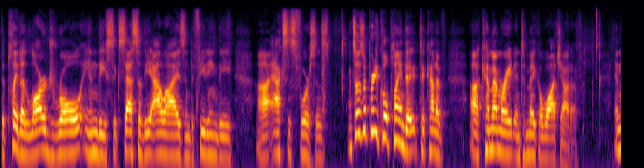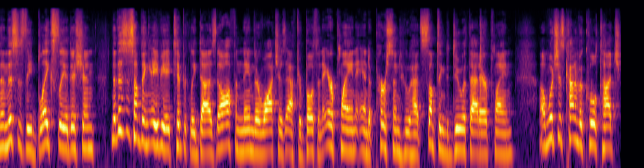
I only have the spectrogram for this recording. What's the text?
that played a large role in the success of the Allies in defeating the uh, Axis forces. And so it's a pretty cool plane to, to kind of uh, commemorate and to make a watch out of. And then this is the Blakeslee edition. Now, this is something AVI-8 typically does. They'll often name their watches after both an airplane and a person who had something to do with that airplane, um, which is kind of a cool touch.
